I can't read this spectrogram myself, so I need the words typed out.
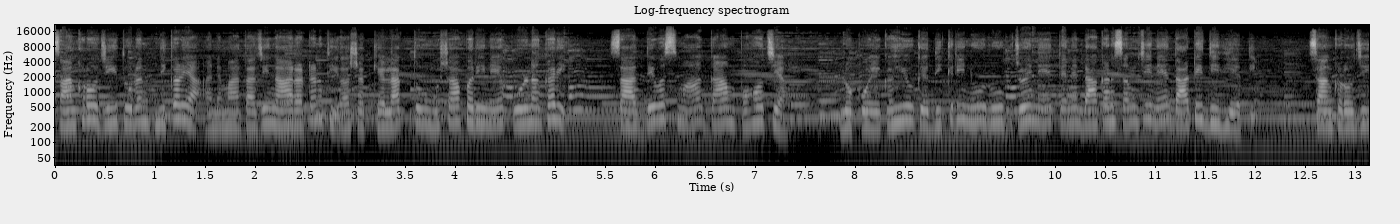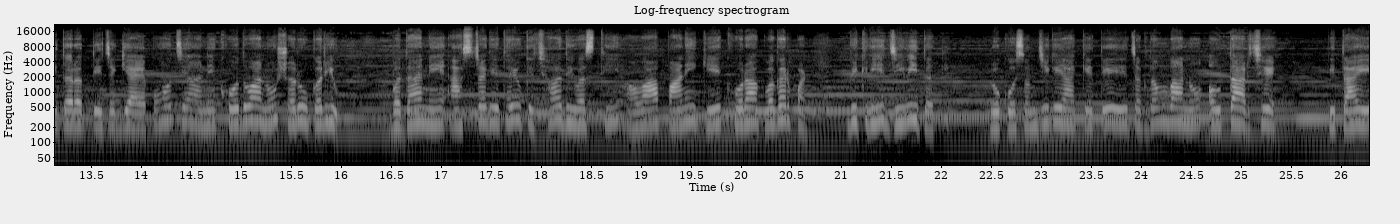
સાંખળોજી તુરંત નીકળ્યા અને માતાજીના રટણથી અશક્ય લાગતું મુસાફરીને પૂર્ણ કરી સાત દિવસમાં ગામ પહોંચ્યા. લોકોએ કહ્યું કે દીકરીનું રૂપ જોઈને તેને ડાકણ સમજીને દાટી દીધી હતી. સાંખળોજી તરત તે જગ્યાએ પહોંચ્યા અને ખોદવાનું શરૂ કર્યું. બધાને આશ્ચર્ય થયું કે છ દિવસથી હવા, પાણી કે ખોરાક વગર પણ દીકરી જીવિત હતી. લોકો સમજી ગયા કે તે જગદંબાનો અવતાર છે. પિતાએ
